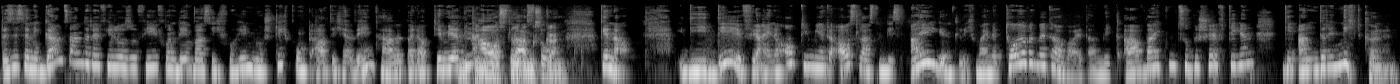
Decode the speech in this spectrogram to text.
Das ist eine ganz andere Philosophie von dem, was ich vorhin nur stichpunktartig erwähnt habe bei der optimierten Auslastung. Genau. Die Idee für eine optimierte Auslastung ist eigentlich, meine teure Mitarbeiter mit Arbeiten zu beschäftigen, die andere nicht können.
